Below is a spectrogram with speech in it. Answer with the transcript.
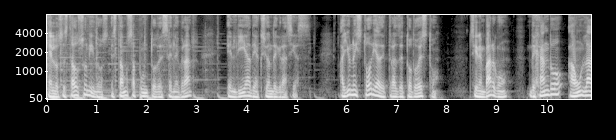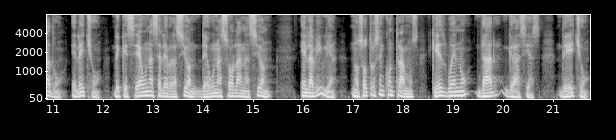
En los Estados Unidos estamos a punto de celebrar el Día de Acción de Gracias. Hay una historia detrás de todo esto. Sin embargo, dejando a un lado el hecho de que sea una celebración de una sola nación, en la Biblia nosotros encontramos que es bueno dar gracias. De hecho,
